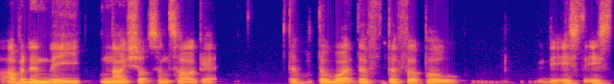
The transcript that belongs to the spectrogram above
other than the no shots on target. The the what the the football. It's, it's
